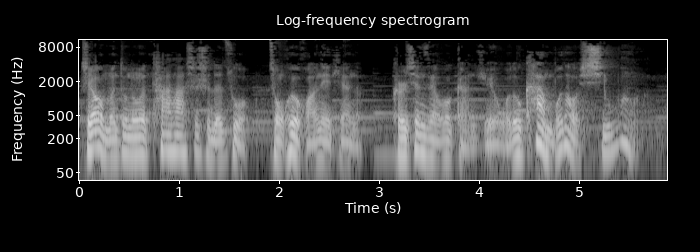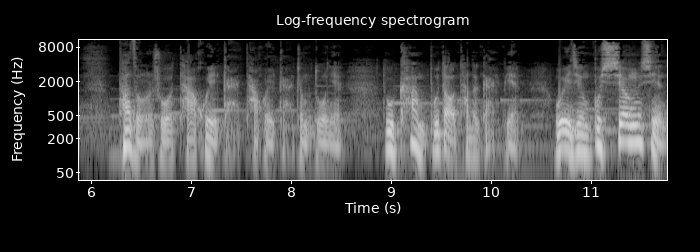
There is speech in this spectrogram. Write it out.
只要我们都能踏踏实实的做，总会还那天的。可是现在我感觉我都看不到希望了。他总是说他会改，他会改，这么多年都看不到他的改变，我已经不相信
